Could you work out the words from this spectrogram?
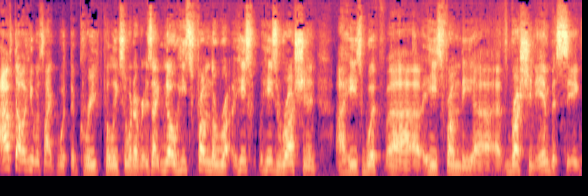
I thought he was like with the Greek police or whatever. It's like no, he's from the he's he's Russian. Uh, he's with uh, he's from the uh, Russian embassy,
